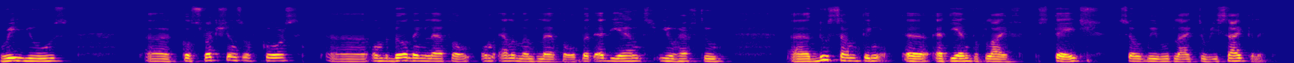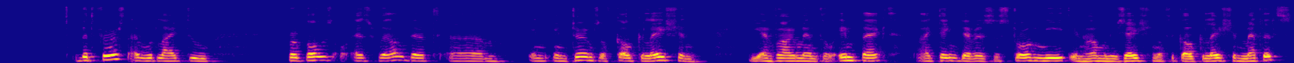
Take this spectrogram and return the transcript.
reuse constructions, of course, uh, on the building level, on element level, but at the end, you have to uh, do something at the end of life stage. So we would like to recycle it. But first, I would like to propose as well that um, in, in terms of calculation, the environmental impact, I think there is a strong need in harmonization of the calculation methods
